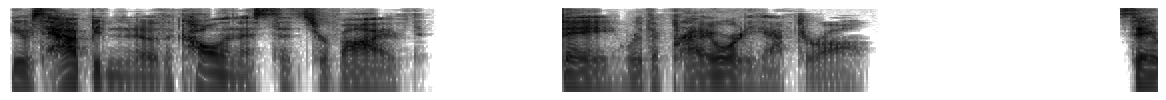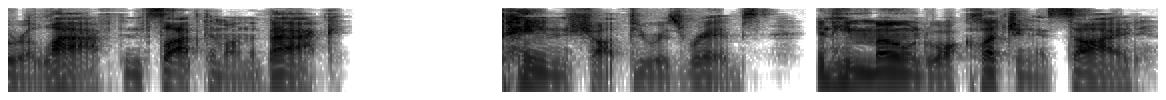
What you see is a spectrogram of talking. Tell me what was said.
he was happy to know the colonists had survived. They were the priority after all. Seyra laughed and slapped him on the back. Pain shot through his ribs, and he moaned while clutching his side.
